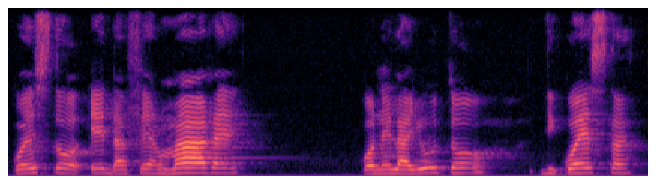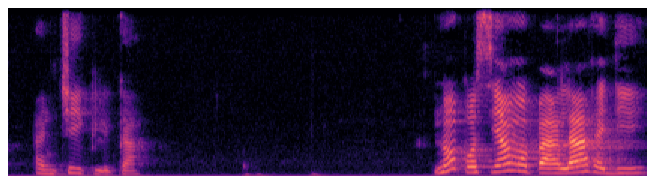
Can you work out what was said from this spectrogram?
Questo è da fermare con l'aiuto di questa enciclica. Non possiamo parlare di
